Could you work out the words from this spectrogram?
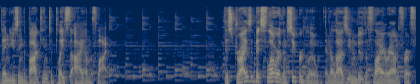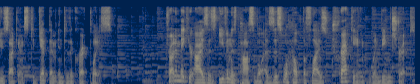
then using the bodkin to place the eye on the fly. This dries a bit slower than super glue and allows you to move the fly around for a few seconds to get them into the correct place. Try to make your eyes as even as possible as this will help the fly's tracking when being stripped.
